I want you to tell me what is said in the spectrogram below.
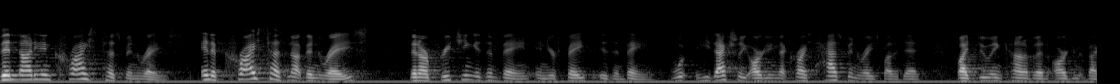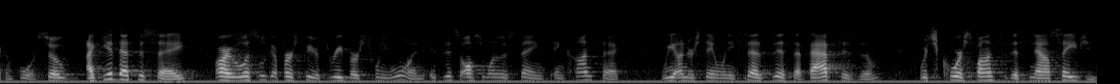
then not even Christ has been raised. And if Christ has not been raised, then our preaching is in vain and your faith is in vain. He's actually arguing that Christ has been raised by the dead by doing kind of an argument back and forth. So I give that to say, all right, well, let's look at 1 Peter 3, verse 21. Is this also one of those things in context we understand when he says this, that baptism, which corresponds to this, now saves you?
